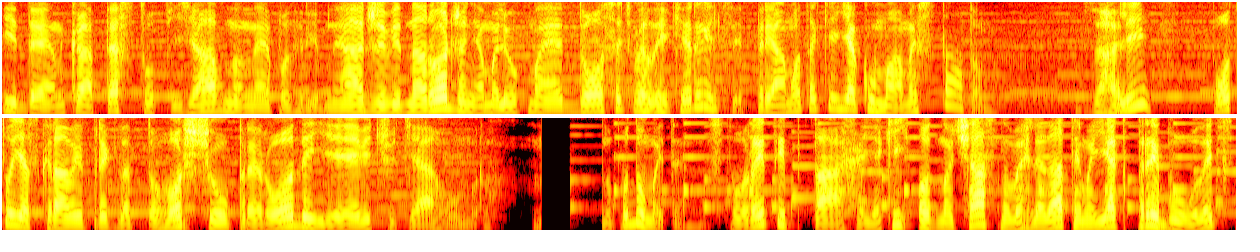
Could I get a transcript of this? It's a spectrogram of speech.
і ДНК-тест тут явно не потрібний, адже від народження малюк має досить великі рильці, прямо таки, як у мами з татом. Взагалі, поту яскравий приклад того, що у природи є відчуття гумору. Ну подумайте, створити птаха, який одночасно виглядатиме як прибулець,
